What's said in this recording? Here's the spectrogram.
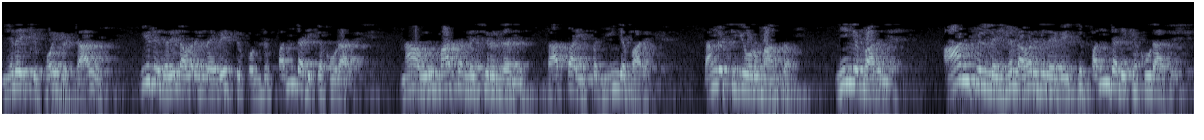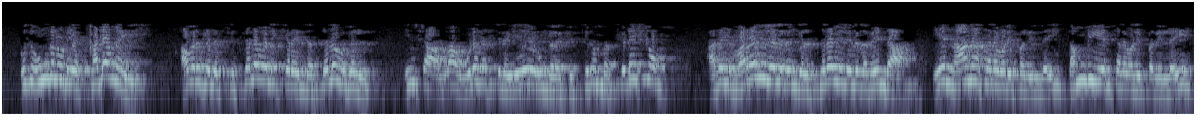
நிலைக்கு போய்விட்டால் வீடுகளில் அவர்களை வைத்துக் கொண்டு பந்தடிக்க கூடாது. நான் ஒரு மாசம் வச்சிருந்தேன். தாத்தா இப்ப நீங்க பாருங்க. தங்கச்சிக்கு ஒரு மாசம். நீங்க பாருங்க. ஆண் பிள்ளைகள் அவர்களை வைத்து பந்தடிக்க கூடாது. இது உங்களுடைய கடமை. அவர்களுக்கு செலவழிக்கிற இந்த செலவுகள் இன்ஷா அல்லாஹ் உலகத்திலேயே உங்களுக்கு திரும்ப கிடைக்கும். அதை வரவில் எழுதுங்கள் செலவில் எழுத வேண்டாம். ஏன் நானா செலவழிப்பதில்லை? தம்பி ஏன் செலவழிப்பதில்லை?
